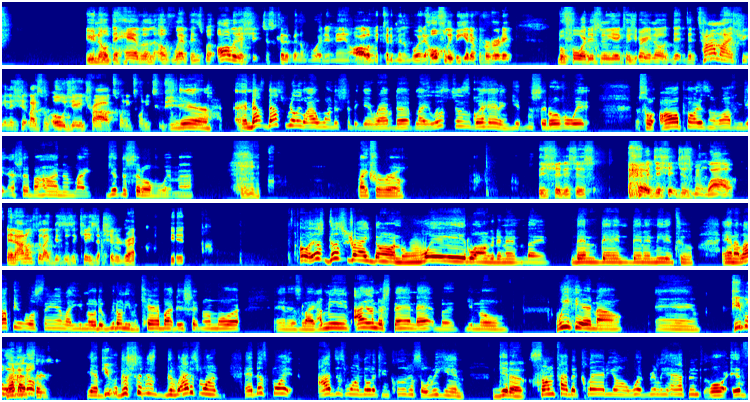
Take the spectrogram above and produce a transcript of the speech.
you know the handling of weapons, but all of this shit just could have been avoided, man. All of it could have been avoided. Hopefully, we get a verdict before this new year because you already know the, the timeline treating this shit like some OJ trial 2022 shit. Yeah, and that's that's really why I want this shit to get wrapped up. Like, let's just go ahead and get this shit over with, so all parties involved can get that shit behind them. Like, get this shit over with, man. Mm-hmm. Like for real. This shit is just this shit just been wild, and I don't feel like this is a case that should have dragged. It. Oh, this this dragged on way longer than it like than than than it needed to. And a lot of people were saying like, you know, that we don't even care about this shit no more. And it's like, I mean, I understand that, but you know, we here now, and people like want to know. Said, yeah, people. This shit is. I just want at this point. I just want to know the conclusion so we can get a some type of clarity on what really happened, or if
